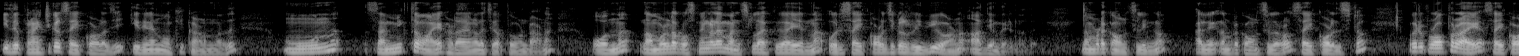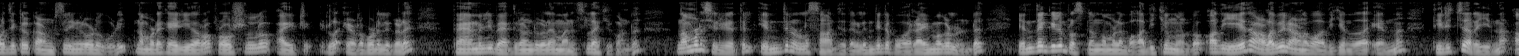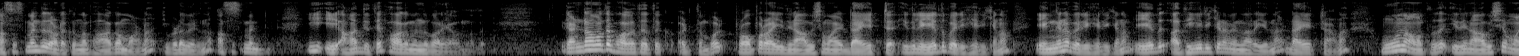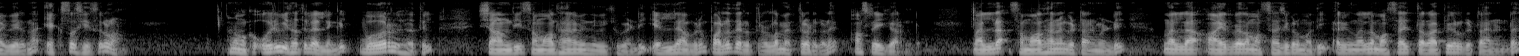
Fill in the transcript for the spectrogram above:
ഇത് പ്രാക്ടിക്കൽ സൈക്കോളജി ഇതിനെ നോക്കിക്കാണുന്നത് മൂന്ന് സംയുക്തമായ ഘടകങ്ങളെ ചേർത്തുകൊണ്ടാണ്. ഒന്ന് നമ്മളുടെ പ്രശ്നങ്ങളെ മനസ്സിലാക്കുക എന്ന ഒരു സൈക്കോളജിക്കൽ റിവ്യൂ ആണ് ആദ്യം വരുന്നത്. നമ്മുടെ കൗൺസിലിങ്ങോ അല്ലെങ്കിൽ നമ്മുടെ കൗൺസിലറോ സൈക്കോളജിസ്റ്റോ ഒരു പ്രോപ്പറായ സൈക്കോളജിക്കൽ കൗൺസിലിങ്ങിനോടുകൂടി നമ്മുടെ കരിയറോ പ്രൊഫഷണലോ ആയിട്ടുള്ള ഇടപെടലുകളെ ഫാമിലി ബാക്ക്ഗ്രൗണ്ടുകളെ മനസ്സിലാക്കിക്കൊണ്ട് നമ്മുടെ ശരീരത്തിൽ എന്തിനുള്ള സാധ്യതകൾ എന്തിന്റെ പോരായ്മകളുണ്ട് എന്തെങ്കിലും പ്രശ്നം നമ്മളെ ബാധിക്കുന്നുണ്ടോ അത് ഏത് അളവിലാണ് ബാധിക്കുന്നത് എന്ന് തിരിച്ചറിയുന്ന അസസ്മെന്റ് നടക്കുന്ന ഭാഗമാണ് ഇവിടെ വരുന്ന അസസ്മെന്റ് ഈ ഈ ആദ്യത്തെ ഭാഗമെന്ന് പറയാവുന്നത്. രണ്ടാമത്തെ ഭാഗത്ത് എത്തുമ്പോൾ പ്രോപ്പറായി ഇതിനാവശ്യമായ ഡയറ്റ് ഇതിൽ ഏത് പരിഹരിക്കണം എങ്ങനെ പരിഹരിക്കണം ഏത് അധികരിക്കണം എന്നറിയുന്ന ഡയറ്റാണ് മൂന്നാമത്തത് ഇതിനാവശ്യമായി വരുന്ന എക്സസൈസുകളാണ് നമുക്ക് ഒരു വിധത്തിലല്ലെങ്കിൽ വേറൊരു വിധത്തിൽ ശാന്തി സമാധാനം എന്നിവയ്ക്ക് വേണ്ടി എല്ലാവരും പലതരത്തിലുള്ള മെത്തേഡുകളെ ആശ്രയിക്കാറുണ്ട്. നല്ല സമാധാനം കിട്ടാൻ വേണ്ടി നല്ല ആയുർവേദ മസാജുകൾ മതി അല്ലെങ്കിൽ നല്ല മസാജ് തെറാപ്പികൾ കിട്ടാനുണ്ട്.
